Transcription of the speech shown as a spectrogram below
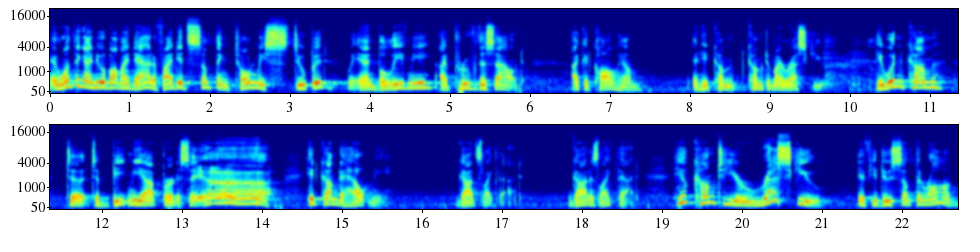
And one thing I knew about my dad, if I did something totally stupid, and believe me, I proved this out, I could call him and he'd come, come to my rescue. He wouldn't come to, to beat me up or to say, ah. he'd come to help me. God's like that. God is like that. He'll come to your rescue if you do something wrong,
